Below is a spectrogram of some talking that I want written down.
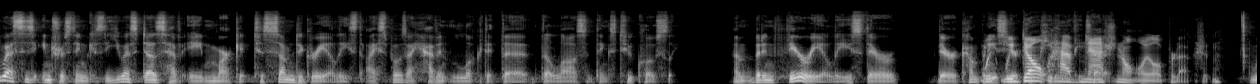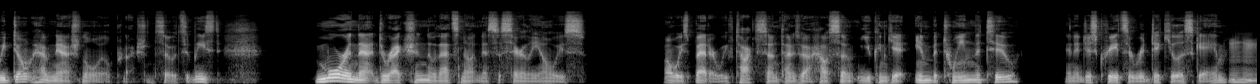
US is interesting because the US does have a market to some degree at least. I suppose I haven't looked at the the laws and things too closely. Um, but in theory at least there are there are We, companies we here don't have each other national oil production. we don't have national oil production. So it's at least more in that direction, though that's not necessarily always always better. We've talked sometimes about how some you can get in between the two and it just creates a ridiculous game. hmm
